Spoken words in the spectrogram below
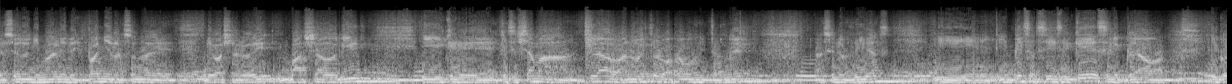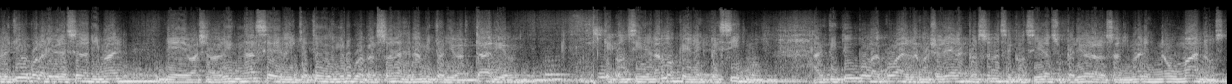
liberación animal en España, en la zona de, Valladolid, Valladolid, y que, que se llama Clava, ¿no? Esto lo bajamos de internet hace unos días y, y empieza así, dice, ¿qué es el Clava? El colectivo por la liberación animal de Valladolid nace de la inquietud de un grupo de personas del ámbito libertario que consideramos que el especismo, actitud por la cual la mayoría de las personas se considera superior a los animales no humanos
